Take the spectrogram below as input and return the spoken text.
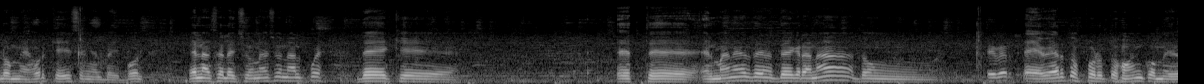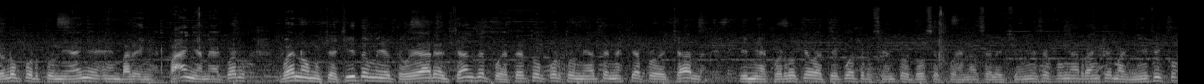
lo mejor que hice en el béisbol. En la selección nacional, pues, de que este, el manager de, Granada, don Eberto, Eberto Portojonco, me dio la oportunidad en, en, España, me acuerdo. Bueno, muchachito, me te voy a dar el chance, pues esta es tu oportunidad, tenés que aprovecharla y me acuerdo que batí 412 pues en la selección ese fue un arranque magnífico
